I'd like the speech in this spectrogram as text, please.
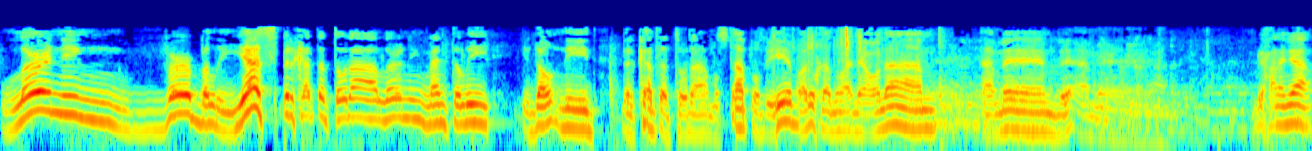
learning verbally, yes, Birkat Torah, learning mentally, you don't need Birkat Torah. We'll stop over here. Baruch Adonai Le'olam. Amen ve'amen.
